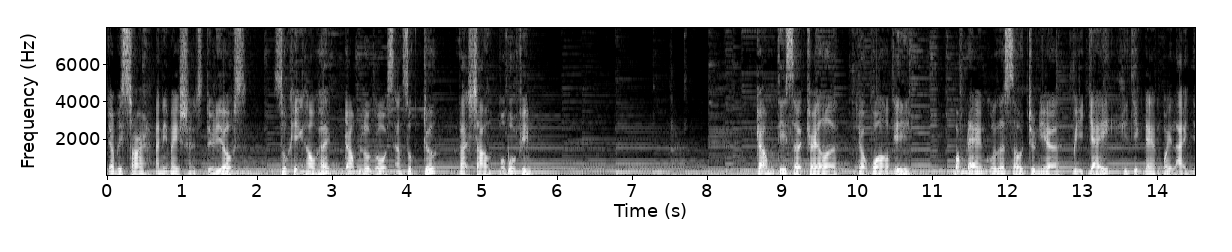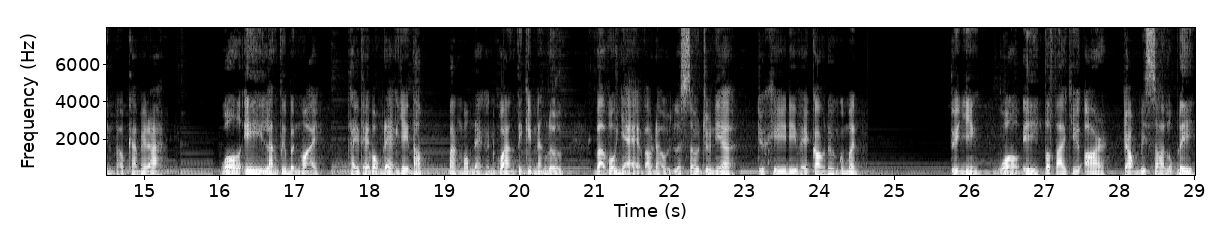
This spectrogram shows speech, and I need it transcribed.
cho Pixar Animation Studios, xuất hiện hầu hết trong logo sản xuất trước và sau mỗi bộ phim. Trong teaser trailer cho Wall-E, bóng đèn của Lasso Junior bị cháy khi chiếc đèn quay lại nhìn vào camera. Wall-E lăn từ bên ngoài, thay thế bóng đèn dây tóc bằng bóng đèn hình quang tiết kiệm năng lượng và vỗ nhẹ vào đầu Lusso Jr. trước khi đi về con đường của mình. Tuy nhiên, Wall-E vấp phải chữ R trong Pixar lúc đi,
